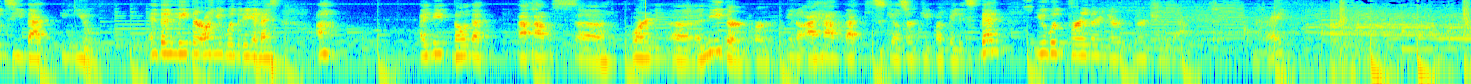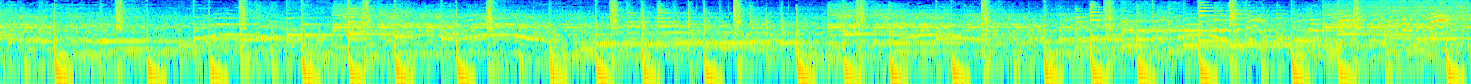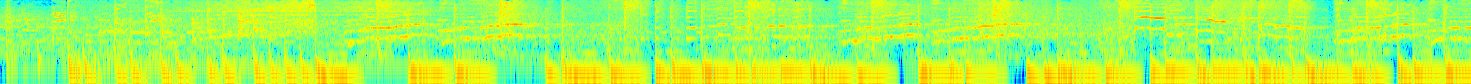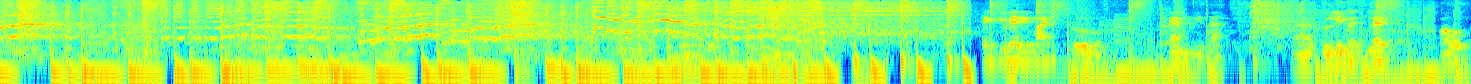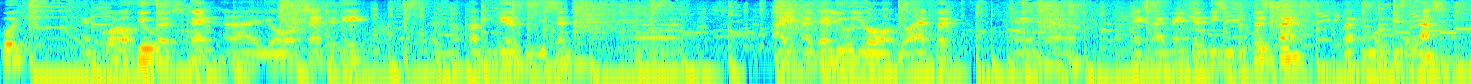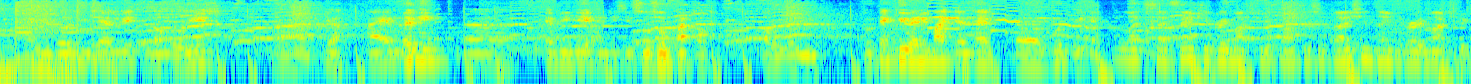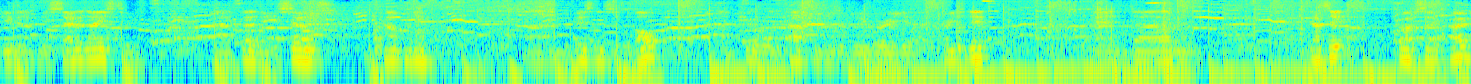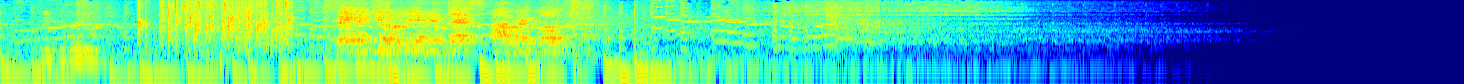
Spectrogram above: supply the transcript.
would see that in you. And then later on, you would realize, ah, I didn't know that I I was uh, born uh, a leader or, you know, I have that skills or capabilities. Then you would further nur- nurture that. All right? Thank you very much to Ma'am Rita, uh, to Limitless, Power Coach, and to all of you who have spent uh, your Saturday uh, you know, coming here to listen. Uh, I, I value your, your effort, and uh, as I mentioned, this is the first time, but it won't be the last. We will evaluate along the way. Uh, yeah, I am learning every day, and this is also part of our learning. So thank you very much and have a good weekend. I'd like to say thank you very much for your participation. Thank you very much for giving up your Saturdays to uh, further yourselves, the company, uh, and the business as a whole. I'm sure all the customers will be very uh, appreciative. And um, that's it. Drive safe home. Thank you very much. Thank you, Limitless Power Coach.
